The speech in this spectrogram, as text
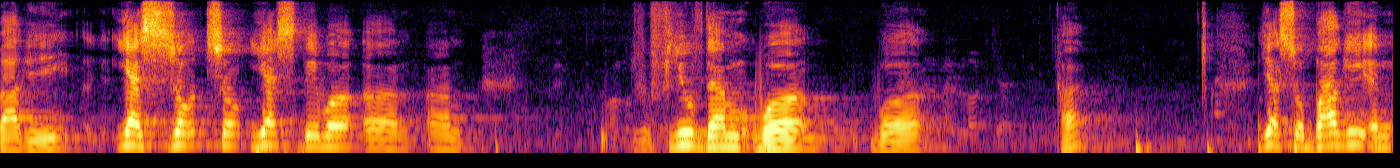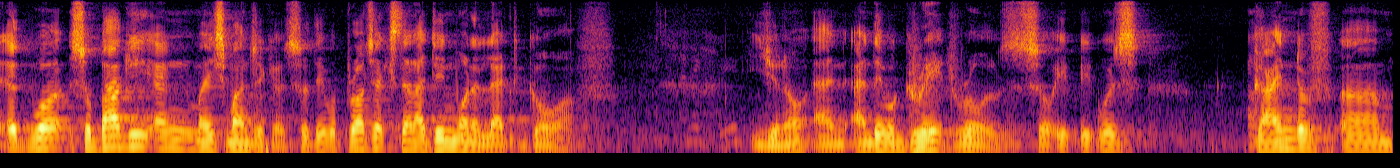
Baaghi. Yes, so, so yes, they were, um, um, few of them were, were, huh? Yes, so Baaghi and it were, so Baaghi and Mahesh Manjrekar. So they were projects that I didn't want to let go of, you know, and, and they were great roles. So it, it was kind of um,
